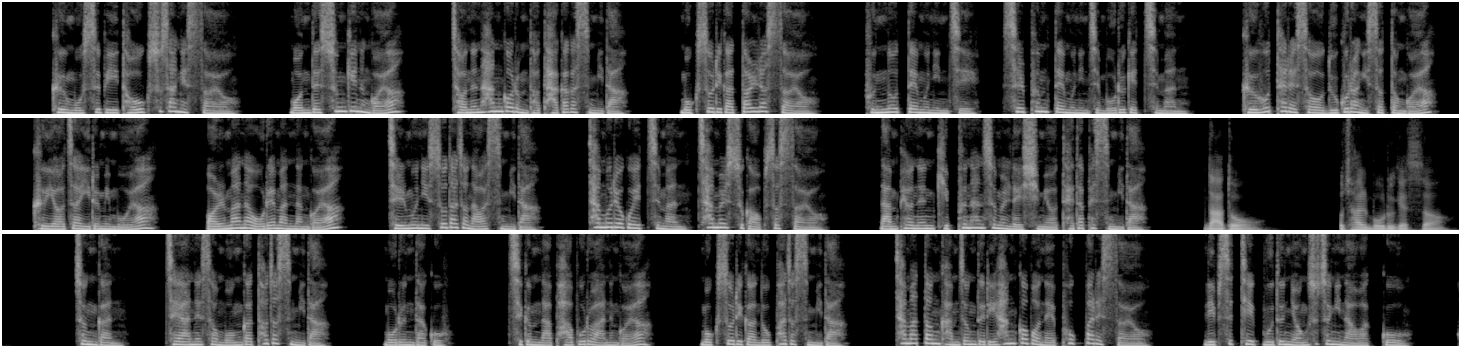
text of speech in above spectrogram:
그 모습이 더욱 수상했어요. 뭔데 숨기는 거야? 저는 한 걸음 더 다가갔습니다. 목소리가 떨렸어요. 분노 때문인지 슬픔 때문인지 모르겠지만 그 호텔에서 누구랑 있었던 거야? 그 여자 이름이 뭐야? 얼마나 오래 만난 거야? 질문이 쏟아져 나왔습니다. 참으려고 했지만 참을 수가 없었어요. 남편은 깊은 한숨을 내쉬며 대답했습니다. 나도 잘 모르겠어. 순간 제 안에서 뭔가 터졌습니다. 모른다고. 지금 나 바보로 아는 거야? 목소리가 높아졌습니다. 참았던 감정들이 한꺼번에 폭발했어요. 립스틱 묻은 영수증이 나왔고,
